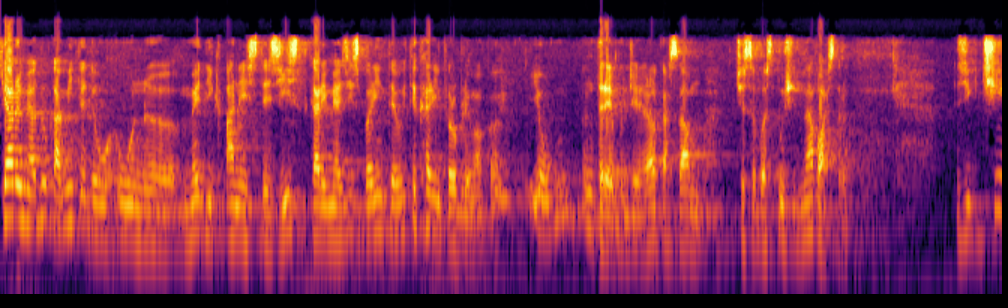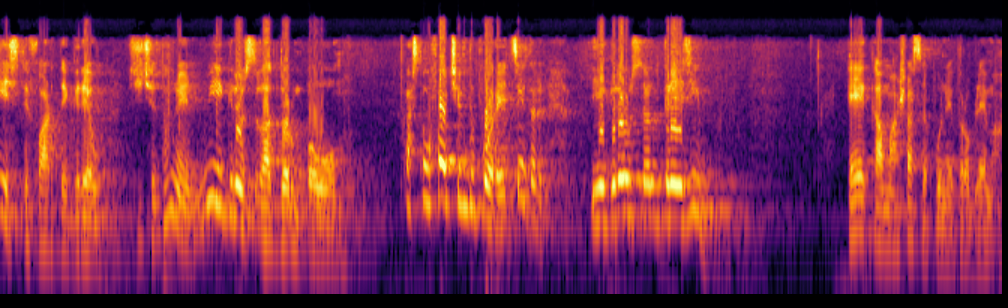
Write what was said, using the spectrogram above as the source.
Chiar îmi aduc aminte de un uh, medic anestezist care mi-a zis, părinte, uite care e problema, că eu întreb în general ca să am ce să vă spun și dumneavoastră. Zic, ce este foarte greu? Zice, domnule, nu e greu să-l adorm pe om. Asta o facem după o rețetă. E greu să-l trezim. E, cam așa se pune problema.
